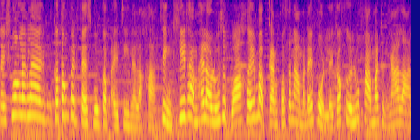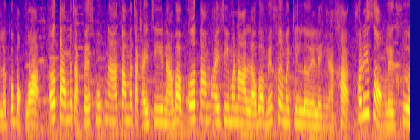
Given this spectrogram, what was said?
ในช่วงแรก ๆ ก็ต้องเป็น Facebook กับ IG เนี่ยแหละค่ะ สิ่งที่ทำให้เรารู้สึกว่าเฮ้ยแบบการโฆษณามันได้ผลเลยก็คือลูกค้ามาถึงหน้าร้านแล้วก็บอกว่าเออตามมาจาก Facebook นะ ตามมาจาก IG นะแบบเออตาม IG มานานแล้วแบบไม่เคยมากินเลยอะไรเงี้ยค่ะ ข้อที่ 2 เลยคือ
